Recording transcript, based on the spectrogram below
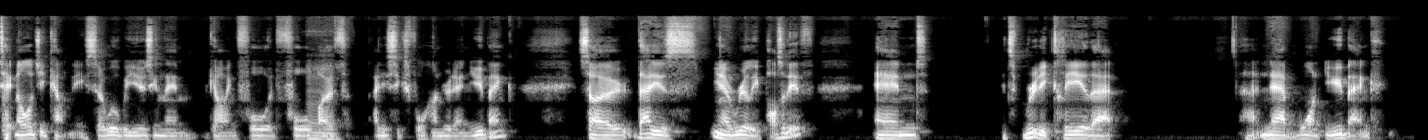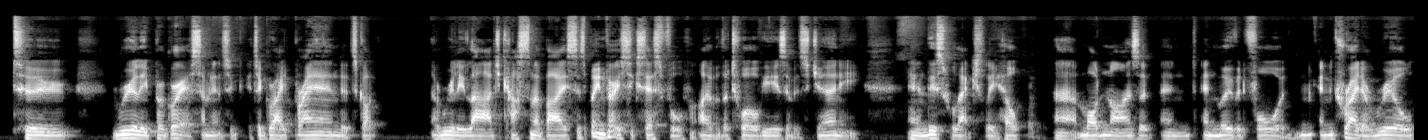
technology company. So we'll be using them going forward for mm. both 86400 and UBank. So that is, you know, really positive. And it's really clear that uh, NAB want UBank to really progress. I mean, it's a, it's a great brand. It's got a really large customer base. It's been very successful over the 12 years of its journey. And this will actually help uh, modernize it and, and move it forward and, and create a real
